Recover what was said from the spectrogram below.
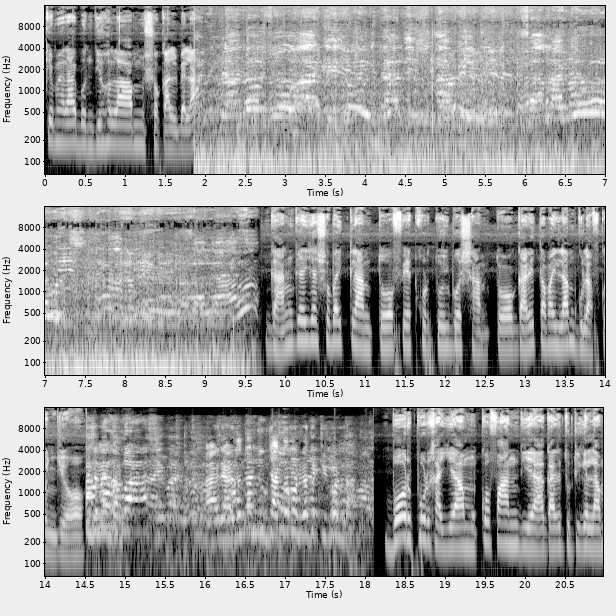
ক্যামেরায় বন্দি হলাম সকালবেলা। গান গাইয়া সবাই ক্লান্ত ফেট করতে হইব শান্ত, গাড়ি তামাইলাম গোলাপগঞ্জ বরপুর খাইয়া মুখো ফান দিয়া গাড়ি তুটি গেলাম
